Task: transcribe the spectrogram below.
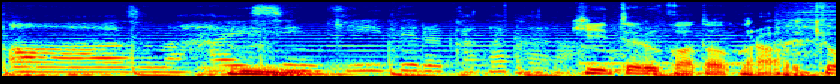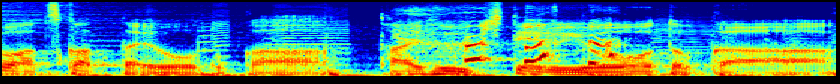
ああその配信聞いてる方から、聞いてる方から「今日暑かったよ」とか「台風来てるよ」とか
